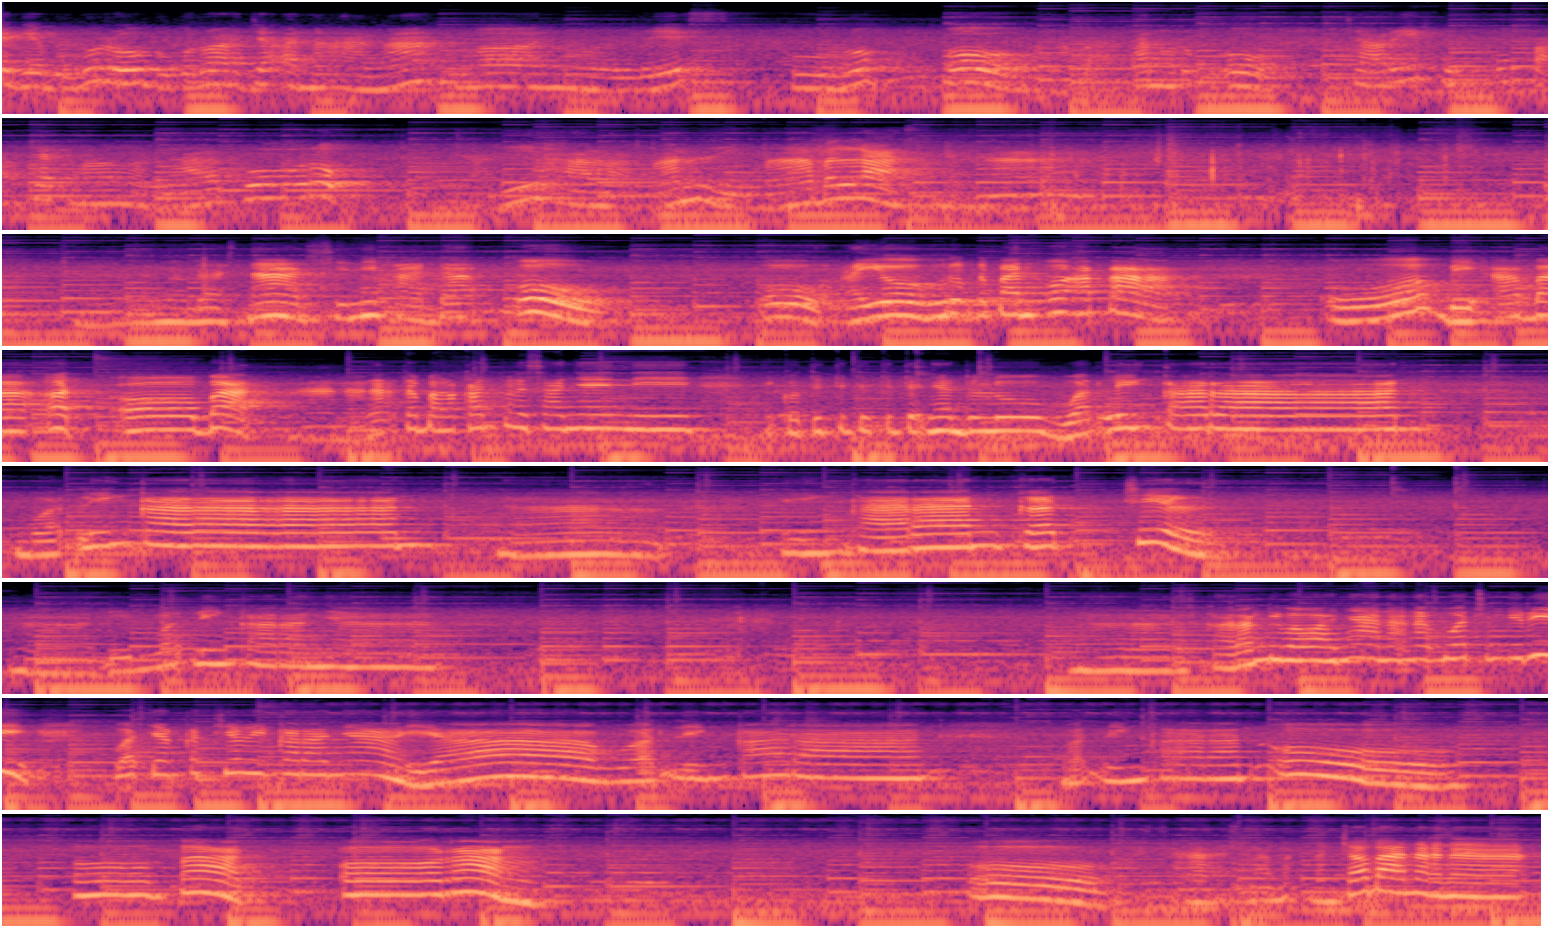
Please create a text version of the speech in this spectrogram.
PG Bu Guru, Bu Guru ajak anak-anak menulis huruf O, menambahkan huruf O. Cari buku paket mengenal huruf. Cari halaman 15. Nah. Nah, 15. Nah, di sini ada O. O, ayo huruf depan O apa? O, B, A, B, E, obat. Tebalkan tulisannya ini. Ikuti titik-titiknya dulu. Buat lingkaran. Buat lingkaran. Nah, lingkaran kecil. Nah, dibuat lingkarannya. Nah, sekarang di bawahnya anak-anak buat sendiri. Buat yang kecil lingkarannya. Ya, buat lingkaran. Buat lingkaran. Oh. Oh. Selamat mencoba anak-anak.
